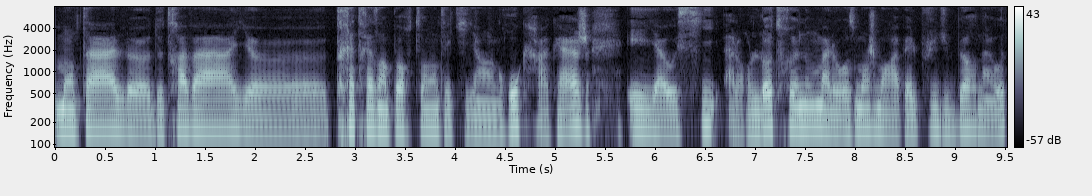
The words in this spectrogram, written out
mentale de travail très très importante et qui a un gros craquage. Et il y a aussi alors l'autre nom, malheureusement, je m'en rappelle plus du burn-out,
